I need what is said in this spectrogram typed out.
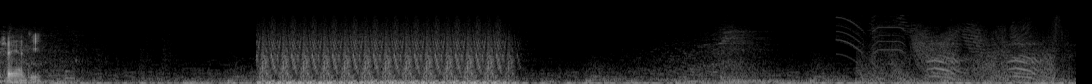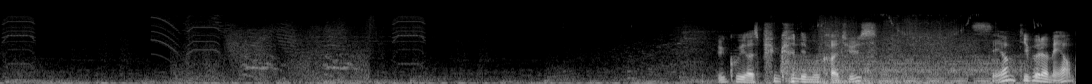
J'ai rien dit. Coup il reste plus que Démocratus. C'est un petit peu la merde.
